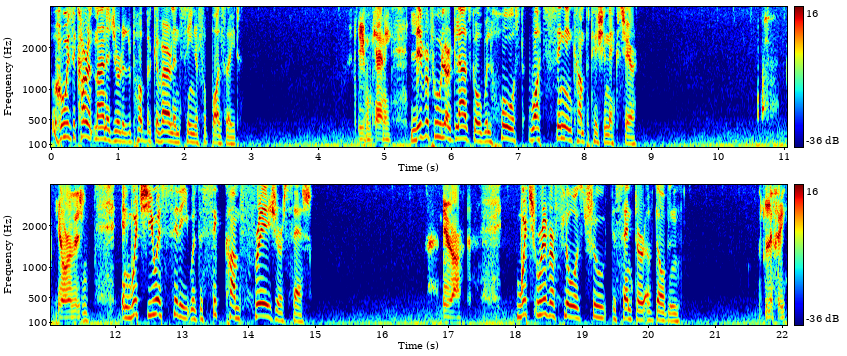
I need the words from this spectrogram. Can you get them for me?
Who is the current manager of the Republic of Ireland senior football side? Stephen Kenny. Liverpool or Glasgow will host what singing competition next year? Eurovision. In which US city was the sitcom Frasier set? New York. Which river flows through the centre of Dublin? Liffey.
